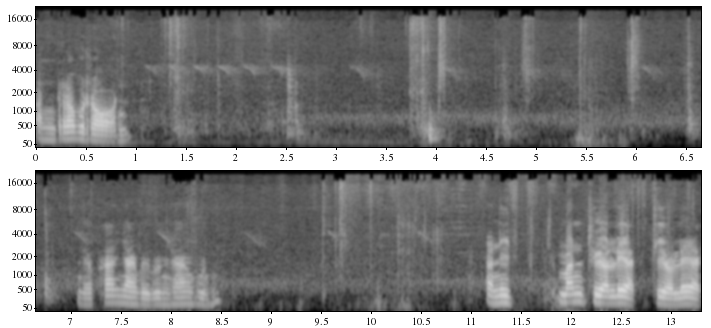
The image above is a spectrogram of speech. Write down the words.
อันเร่าร้อน เดี๋ยวพายางไปเบิ่งทางฝุ่น อันนี้มันเทือแรกเที่ยวแรก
